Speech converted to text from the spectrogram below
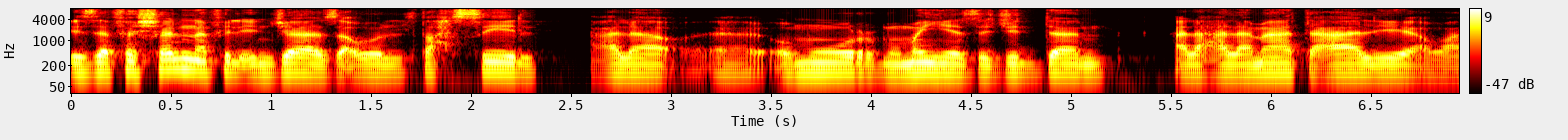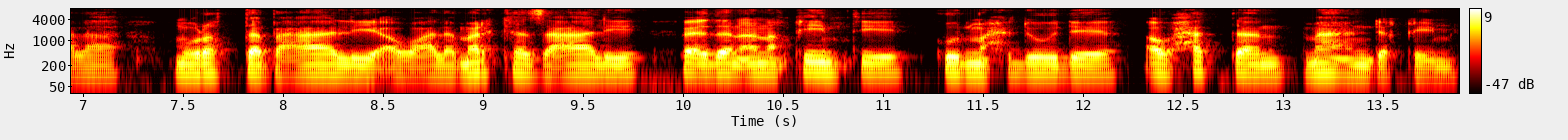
إذا فشلنا في الإنجاز أو التحصيل على آه، أمور مميزة جدا على علامات عالية أو على مرتب عالي أو على مركز عالي فاذا أنا قيمتي تكون محدودة أو حتى ما عندي قيمة.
